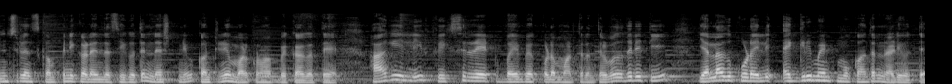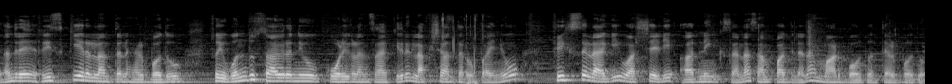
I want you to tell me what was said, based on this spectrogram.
ಇನ್ಶೂರೆನ್ಸ್ ಕಂಪನಿ ಕಡೆಯಿಂದ ಸಿಗುತ್ತೆ. ನೆಕ್ಸ್ಟ್ ನೀವು ಕಂಟಿನ್ಯೂ ಮಾಡ್ಕೊಂಡು ಹೋಗಬೇಕಾಗುತ್ತೆ. ಹಾಗೆ ಇಲ್ಲಿ ಫಿಕ್ಸ್ಡ್ ರೇಟ್ ಬೈಬ್ಯಾಕ್ ಕೂಡ ಮಾಡ್ತಾರೆ ಅಂತ ಹೇಳ್ಬೋದು. ಅದೇ ರೀತಿ ಎಲ್ಲದೂ ಕೂಡ ಇಲ್ಲಿ ಅಗ್ರಿಮೆಂಟ್ ಮುಖಾಂತರ ನಡೆಯುತ್ತೆ. ಅಂದರೆ ರಿಸ್ಕ್ ಇರಲ್ಲ ಅಂತಲೇ ಹೇಳ್ಬೋದು. ಸೊ ಈ ಒಂದು ಸಾವಿರ ನೀವು ಕೋಳಿಗಳನ್ನು ಸಾಕಿದರೆ ಲಕ್ಷಾಂತರ ರೂಪಾಯಿ ನೀವು ಫಿಕ್ಸ್ಡ್ ಆಗಿ ವರ್ಷ ಇಡೀ ಅರ್ನಿಂಗ್ಸನ್ನು ಸಂಪಾದನೆಯನ್ನು ಮಾಡ್ಬೋದು ಅಂತ ಹೇಳ್ಬೋದು.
